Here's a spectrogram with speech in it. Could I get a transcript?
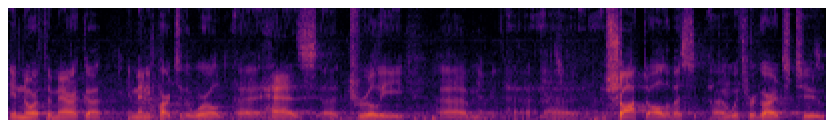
in North America, in many parts of the world, has truly um, shocked all of us with regards to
